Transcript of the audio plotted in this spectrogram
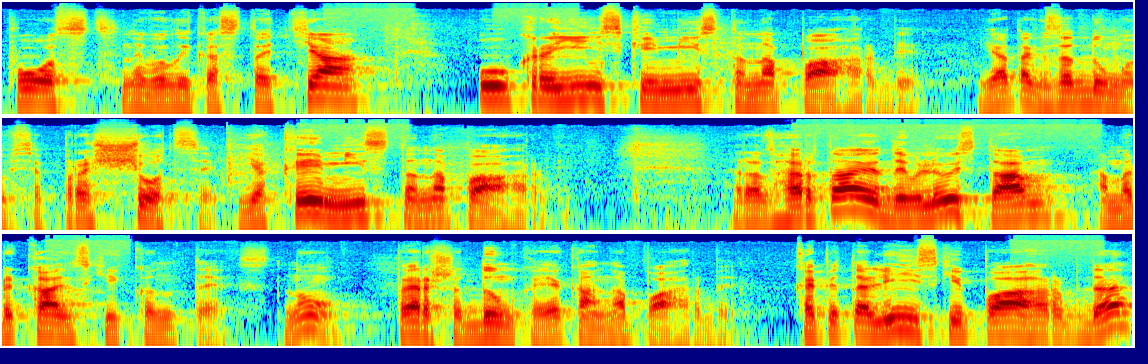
пост, невелика стаття Українське місто на пагорбі. Я так задумався, про що це? Яке місто на пагорбі? Розгортаю, дивлюсь, там американський контекст. Ну, перша думка, яка на пагорбі? Капіталійський пагорб, да?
